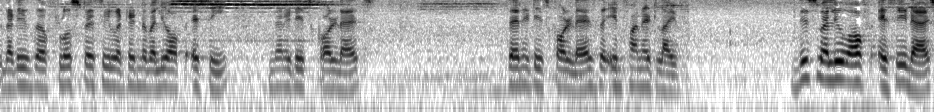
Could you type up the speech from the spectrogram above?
that is the flow stress will attain the value of SE then it is called as then it is called as the infinite life. This value of SE dash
